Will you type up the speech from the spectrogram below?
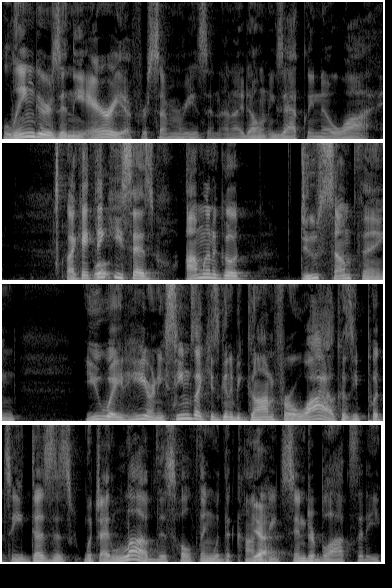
lingers in the area for some reason, and I don't exactly know why. Like I think Well- he says, "I'm gonna go do something. You wait here," and he seems like he's gonna be gone for a while because he puts he does this, which I love this whole thing with the concrete Yeah. cinder blocks that he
